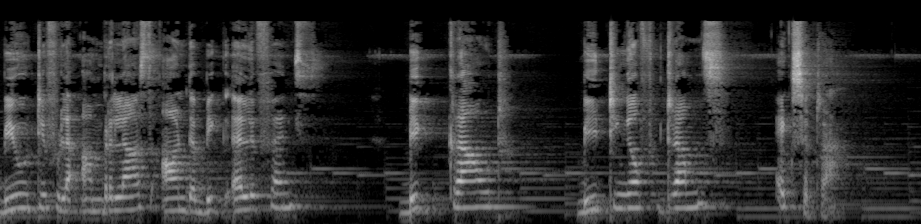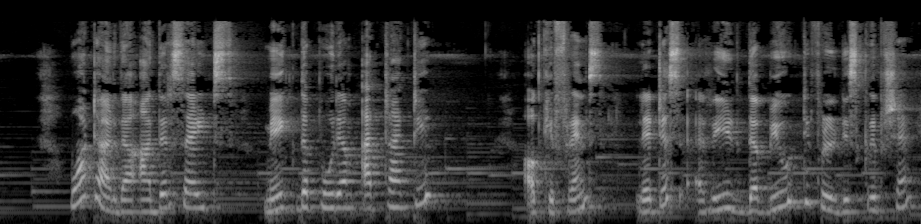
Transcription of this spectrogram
beautiful umbrellas on the big elephants, big crowd, beating of drums, etc. What are the other sides make the Puram attractive? Okay, friends, let us read the beautiful description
